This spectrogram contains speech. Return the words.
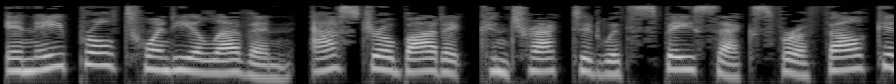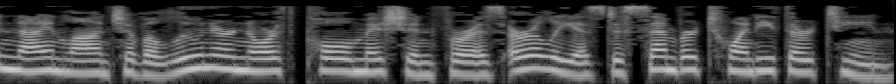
In April 2011, Astrobotic contracted with SpaceX for a Falcon 9 launch of a lunar North Pole mission for as early as December 2013.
